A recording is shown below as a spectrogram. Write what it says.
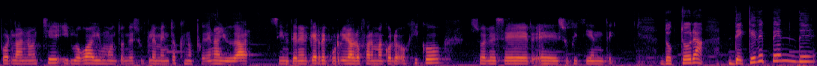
por la noche y luego hay un montón de suplementos que nos pueden ayudar. Sin tener que recurrir a lo farmacológico suele ser eh, suficiente. Doctora, ¿de qué depende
